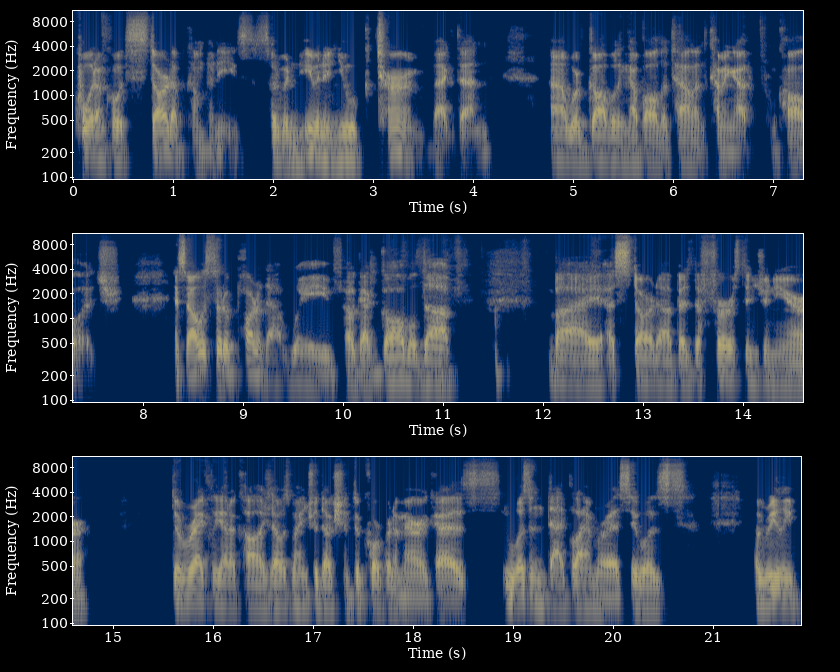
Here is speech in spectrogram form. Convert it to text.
quote unquote startup companies, sort of an, even a new term back then, uh, were gobbling up all the talent coming out from college. And so I was sort of part of that wave. I got gobbled up by a startup as the first engineer directly out of college. That was my introduction to corporate America. It wasn't that glamorous. It was a really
